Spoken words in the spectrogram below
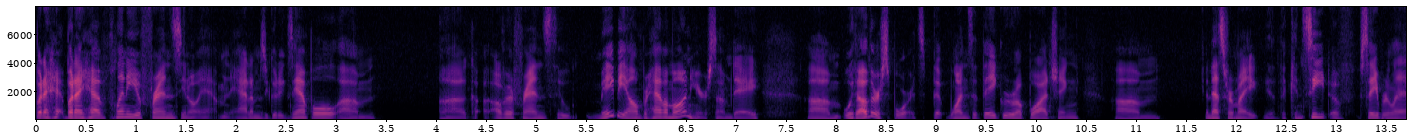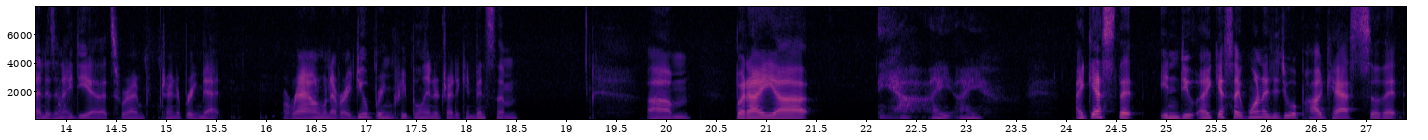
but I ha- but I have plenty of friends. You know, Adam's a good example. Um, uh, other friends who maybe I'll have them on here someday um, with other sports, that ones that they grew up watching. Um, and that's where my you know, the conceit of Saberland is an idea. That's where I'm trying to bring that around whenever I do bring people in or try to convince them. Um, but I, uh, yeah, I, I, I guess that in do I guess I wanted to do a podcast so that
